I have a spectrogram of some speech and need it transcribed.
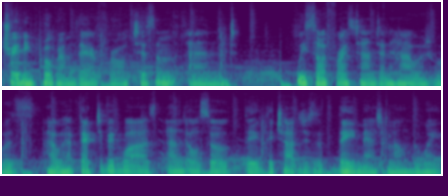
training program there for autism and we saw it firsthand and how it was how effective it was and also the, the challenges that they met along the way.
